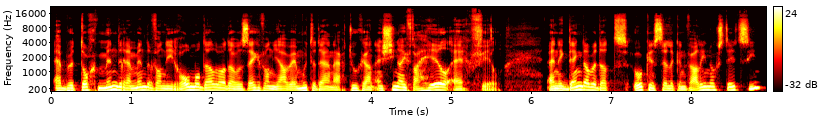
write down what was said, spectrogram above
hebben we toch minder en minder van die rolmodellen waar we zeggen van ja, wij moeten daar naartoe gaan. En China heeft dat heel erg veel. En ik denk dat we dat ook in Silicon Valley nog steeds zien,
